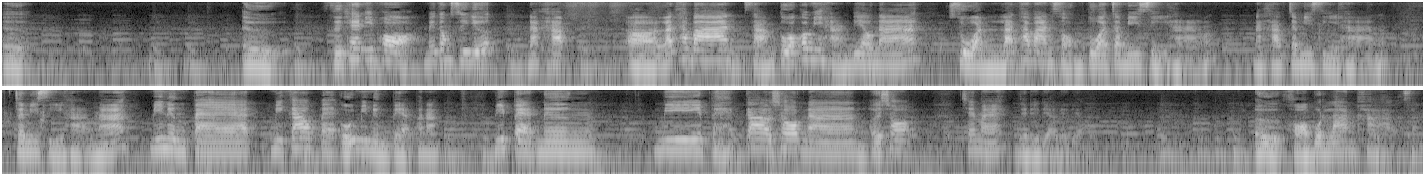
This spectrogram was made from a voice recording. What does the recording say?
เออ เออ ซื้อแค่นี้พอไม่ต้องซื้อเยอะนะครับออรัฐบาล 3 ตัวก็มีหางเดียวนะ ส่วนรัฐบาล 2 ตัวจะมี4หางนะครับ จะมี4หาง จะมี4หางนะ มี 18 มี 98โอ้ยมี 18พะนะ มี 81 มี 89 ชอบนาง เออชอบ ใช่ไหมเดี๋ยวเดี๋ยวเดี๋ยวเดี๋ยวเออ ขอบนล่างค่ะสัน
